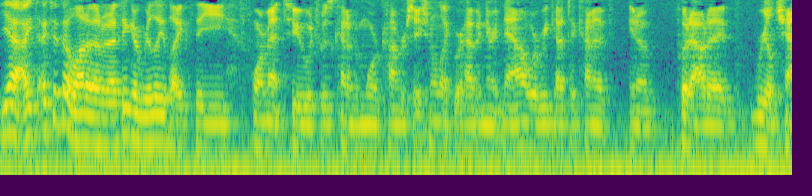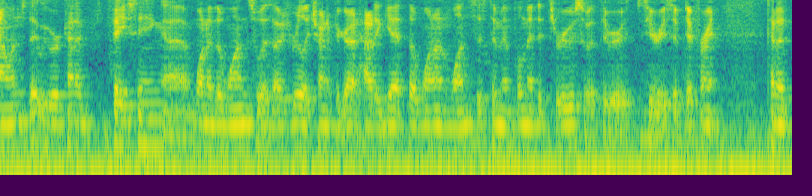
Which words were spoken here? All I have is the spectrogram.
Yeah, I, I took a lot out of it. I think I really liked the format too, which was kind of a more conversational, like we're having right now, where we got to kind of you know put out a real challenge that we were kind of facing. Uh, one of the ones was I was really trying to figure out how to get the one-on-one system implemented through. So through a series of different kind of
